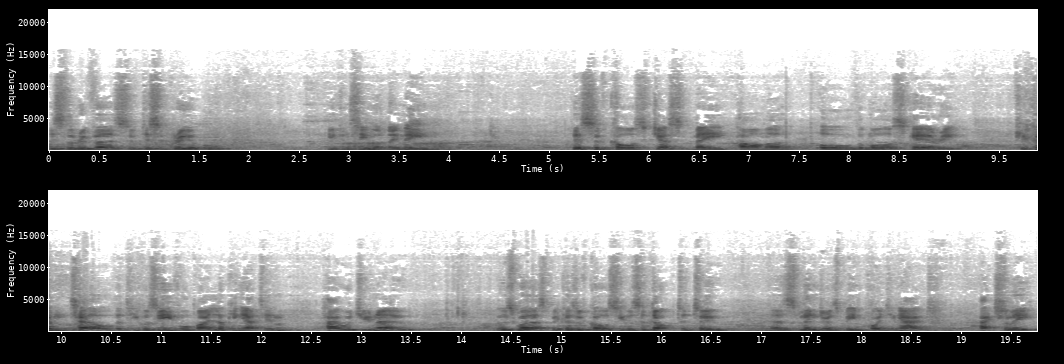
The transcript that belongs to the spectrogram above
is the reverse of disagreeable. You can see what they mean. This, of course, just made Palmer all the more scary. If you couldn't tell that he was evil by looking at him, how would you know? It was worse because, of course, he was a doctor too, as Linda has been pointing out. Actually,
